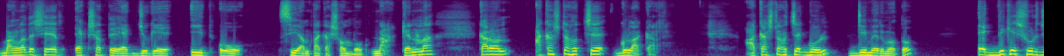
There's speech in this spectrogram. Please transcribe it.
বাংলাদেশের একসাথে এক যুগে ঈদ ও সিয়াম থাকা সম্ভব না। কেননা, কারণ আকাশটা হচ্ছে গোলাকার। আকাশটা হচ্ছে গোল, ডিমের মতো। একদিকে সূর্য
